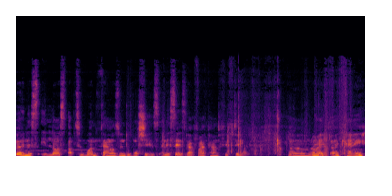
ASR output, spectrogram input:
Bonus, it lasts up to 1,000 washes and they say it's about £5.50. Alright, okay.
